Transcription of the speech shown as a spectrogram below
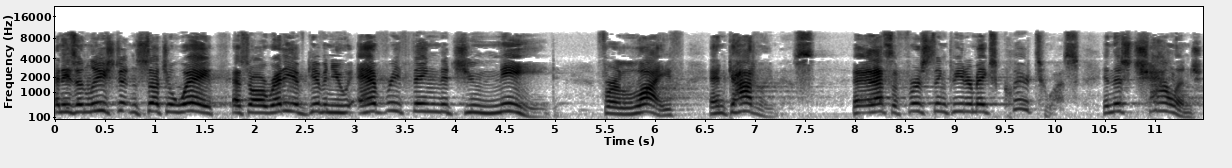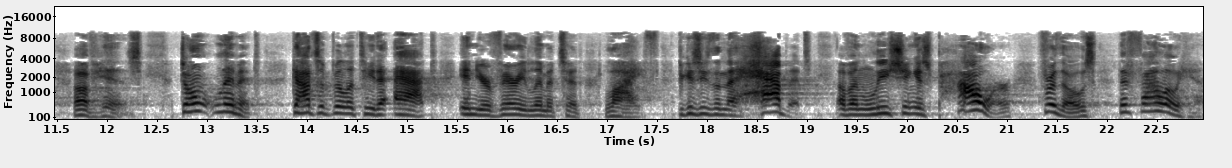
And He's unleashed it in such a way as to already have given you everything that you need for life and godliness. And that's the first thing Peter makes clear to us in this challenge of his. Don't limit God's ability to act in your very limited life because he's in the habit of unleashing his power for those that follow him.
